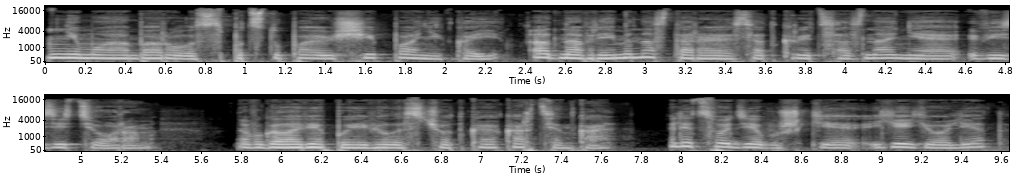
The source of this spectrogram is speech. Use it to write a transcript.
Немоя боролась с подступающей паникой, одновременно стараясь открыть сознание визитерам. В голове появилась четкая картинка. Лицо девушки ее лет,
